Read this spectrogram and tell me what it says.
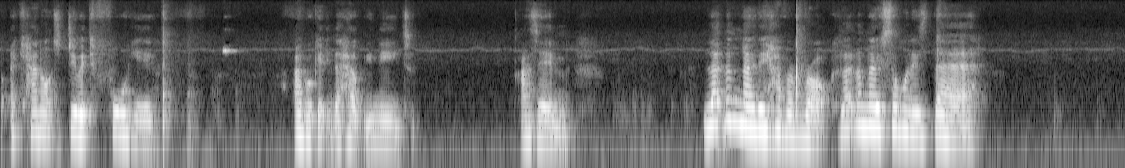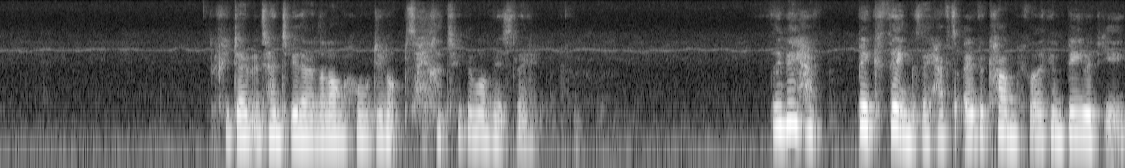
but I cannot do it for you. I will get you the help you need. As in, let them know they have a rock. Let them know someone is there. If you don't intend to be there in the long haul, do not say that to them, obviously. They may have big things they have to overcome before they can be with you.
